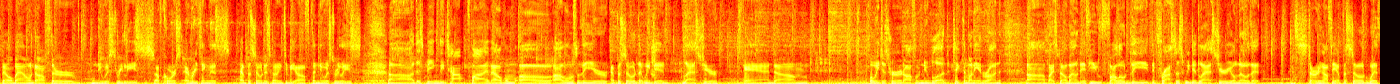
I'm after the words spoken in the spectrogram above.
Spellbound off their newest release. Of course, everything this episode is going to be off the newest release. Uh, this being the top five album uh, albums of the year episode that we did last year, and um, but we just heard off of New Blood, Take the Money and Run uh, by Spellbound. If you followed the, the process we did last year, you'll know that starting off the episode with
